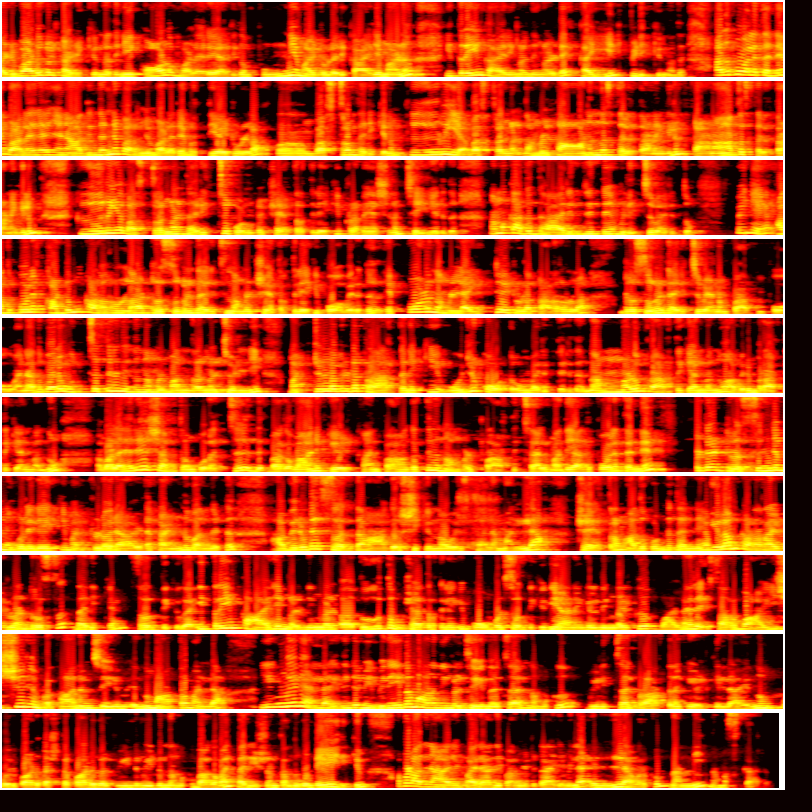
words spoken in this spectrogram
വഴിപാടുകൾ കഴിക്കുന്നതിനേക്കാളും വളരെ അധികം പുണ്യമായിട്ടുള്ള ഒരു കാര്യമാണ് ഇത്രയും കാര്യങ്ങൾ നിങ്ങളുടെ കയ്യിൽ പിടിക്കുന്നത്. അതുപോലെ തന്നെ വളരെ ഞാൻ ആദ്യം തന്നെ പറഞ്ഞു വളരെ വൃത്തിയായിട്ടുള്ള വസ്ത്രം ധരിക്കണം. കീറിയ വസ്ത്രങ്ങൾ നമ്മൾ കാണുന്ന സ്ഥലത്താണെങ്കിലും കാണാത്ത സ്ഥലത്താണെങ്കിലും കീറിയ വസ്ത്രങ്ങൾ ധരിച്ചുകൊണ്ട് ക്ഷേത്രത്തിലേക്ക് പ്രവേശനം ചെയ്യരുത്. നമുക്കത് ദാരിദ്ര്യത്തെ വിളിച്ചു വരുത്തും. പിന്നെ അതുപോലെ കടും കളറുള്ള ഡ്രസ്സുകൾ ധരിച്ച് നമ്മൾ ക്ഷേത്രത്തിലേക്ക് പോകരുത് എപ്പോഴും നമ്മൾ ലൈറ്റ് ആയിട്ടുള്ള കളറുള്ള ഡ്രസ്സുകൾ ധരിച്ച് വേണം പോകുവാൻ അതുപോലെ ഉച്ചത്തിൽ നിന്ന് നമ്മൾ മന്ത്രങ്ങൾ ചൊല്ലി മറ്റുള്ളവരുടെ പ്രാർത്ഥനയ്ക്ക് ഒരു കോട്ടവും വരുത്തരുത്. നമ്മളും പ്രാർത്ഥിക്കാൻ വന്നു അവരും പ്രാർത്ഥിക്കാൻ വന്നു. വളരെ ശബ്ദം കുറച്ച് ഭഗവാന് കേൾക്കാൻ പാകത്തിന് നമ്മൾ പ്രാർത്ഥിച്ചാൽ മതി. അതുപോലെ തന്നെ അവരുടെ ഡ്രസ്സിന്റെ മുകളിലേക്ക് മറ്റുള്ള ഒരാളുടെ കണ്ണ് വന്നിട്ട് അവരുടെ ശ്രദ്ധ ആകർഷിക്കുന്ന ഒരു സ്ഥലമല്ല ക്ഷേത്രം. അതുകൊണ്ട് തന്നെ ഇളം കളറായിട്ടുള്ള ഡ്രസ്സ് ധരിക്കാൻ ശ്രദ്ധിക്കുക. ഇത്രയും കാര്യങ്ങൾ നിങ്ങൾ തീർത്തും ക്ഷേത്രത്തിലേക്ക് പോകുമ്പോൾ ശ്രദ്ധിക്കുകയാണെങ്കിൽ നിങ്ങൾക്ക് വളരെ സർവ ഐശ്വര്യം പ്രദാനം ചെയ്യും എന്ന് മാത്രമല്ല ഇങ്ങനെയല്ല ഇതിന്റെ വിപരീതമാണ് നിങ്ങൾ ചെയ്യുന്നത് വെച്ചാൽ നമുക്ക് വിളിച്ചാൽ പ്രാർത്ഥന കേൾക്കില്ല എന്നും ഒരുപാട് കഷ്ടപ്പാടുകൾ വീണ്ടും വീണ്ടും നമുക്ക് ഭഗവാൻ പരീക്ഷണം തന്നുകൊണ്ടേയിരിക്കും. അപ്പോൾ അതിനാരെയും പരാതി പറഞ്ഞിട്ട് കാര്യമില്ല എല്ലാവർക്കും നന്ദി നമസ്കാരം.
